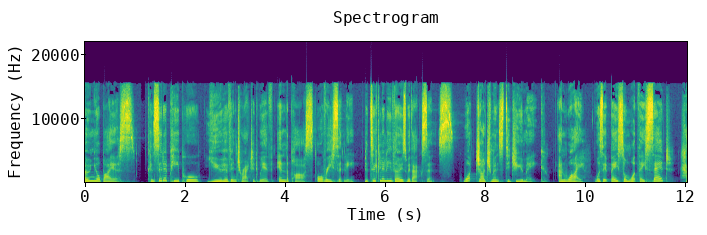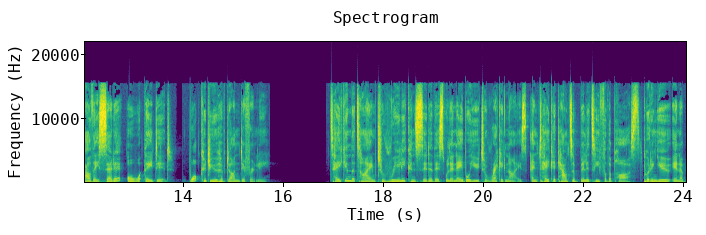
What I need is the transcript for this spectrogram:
own your bias. Consider people you have interacted with in the past or recently, particularly those with accents. What judgments did you make and why? Was it based on what they said, how they said it, or what they did? What could you have done differently? Taking the time to really consider this will enable you to recognize and take accountability for the past, putting you in a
